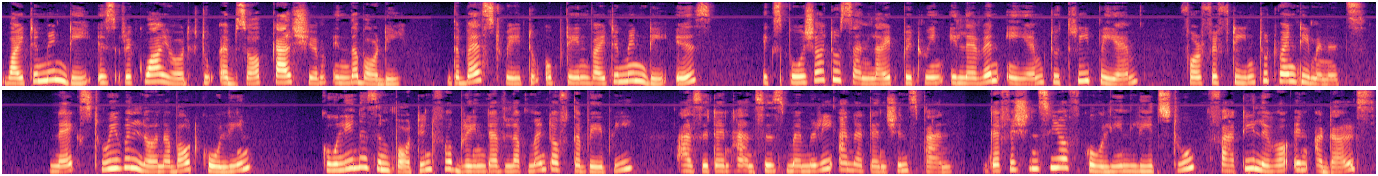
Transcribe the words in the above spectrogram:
vitamin D is required to absorb calcium in the body. The best way to obtain vitamin D is exposure to sunlight between 11 am to 3 pm for 15 to 20 minutes. Next, we will learn about choline. Choline is important for brain development of the baby as it enhances memory and attention span. Deficiency of choline leads to fatty liver in adults,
